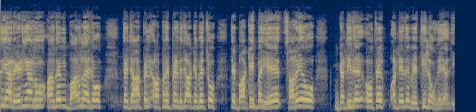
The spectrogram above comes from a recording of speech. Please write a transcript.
ਦੀਆਂ ਰੇੜੀਆਂ ਨੂੰ ਆਂਦੇ ਵੀ ਬਾਹਰ ਲੈ ਜਾਓ ਤੇ ਜਾਂ ਪਿੰਡ ਆਪਣੇ ਪਿੰਡ ਜਾ ਕੇ ਵੇਚੋ ਤੇ ਬਾਕੀ ਭਈਏ ਸਾਰੇ ਉਹ ਗੱਡੀ ਦੇ ਉਥੇ ਅੱਡੇ ਦੇ ਵਿੱਚ ਹੀ ਲਾਉਂਦੇ ਆ ਜੀ।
